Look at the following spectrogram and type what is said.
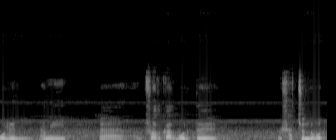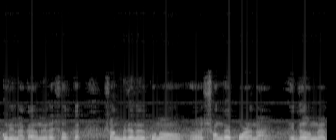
বলিনি। আমি সরকার বলতে স্বাচ্ছন্দ্য বোধ করি না, কারণ এটা সরকার, সংবিধানের কোনো সংজ্ঞায় পড়ে না এই ধরনের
